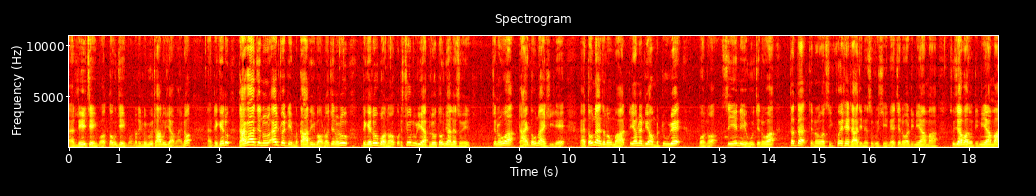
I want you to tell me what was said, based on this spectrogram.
အဲ၄ချိန်ပေါ့၃ချိန်ပေါ့နော်ဒီလိုမျိုးထားလို့ရပါတယ်နော်အဲတကယ်လို့ဒါကကျွန်တော်တို့အဲ့အတွက်တွေမကသေးပါဘူးเนาะကျွန်တော်တို့တကယ်လို့ပေါ့နော်တချို့လူတွေကဘယ်လိုသုံးကြလဲဆိုရင်ကျွန်တော်တို့ကဒိုင်း၃နိုင်ရှိတယ်အဲ၃နိုင်စလုံးမှာတယောက်နဲ့တယောက်မတူတဲ့ပေါ့နော်စည်ရင်းတွေကိုကျွန်တော်က တက်တက်ကျွန်တော်တို့ကစီခွဲထည့်ထားခြင်းနဲ့ဆိုလို့ရှိရင်လည်းကျွန်တော်ကဒီနေရာမှာဆိုကြပါစို့ဒီနေရာမှာ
